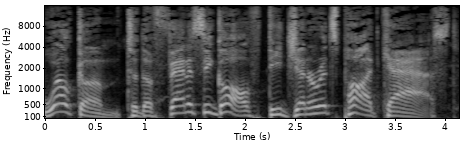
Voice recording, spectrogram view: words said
Welcome to the Fantasy Golf Degenerates Podcast.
